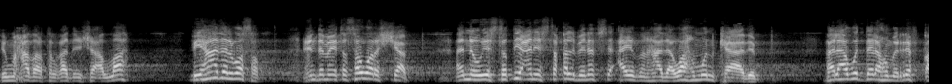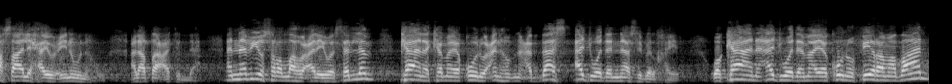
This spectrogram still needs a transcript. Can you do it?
في محاضرة الغد إن شاء الله. في هذا الوسط عندما يتصور الشاب أنه يستطيع أن يستقل بنفسه أيضا هذا وهم كاذب. فلا بد له من رفقة صالحة يعينونه على طاعة الله. النبي صلى الله عليه وسلم كان كما يقول عنه ابن عباس أجود الناس بالخير وكان أجود ما يكون في رمضان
